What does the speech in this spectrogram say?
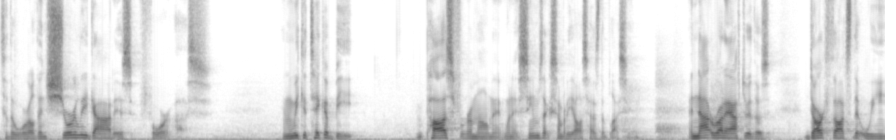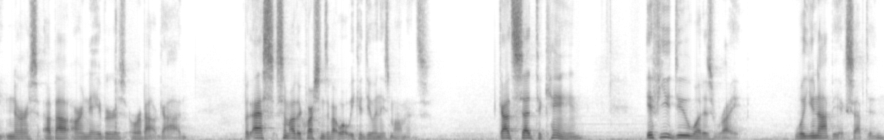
to the world, then surely God is for us. And we could take a beat and pause for a moment when it seems like somebody else has the blessing and not run after those dark thoughts that we nurse about our neighbors or about God, but ask some other questions about what we could do in these moments. God said to Cain, If you do what is right, will you not be accepted?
